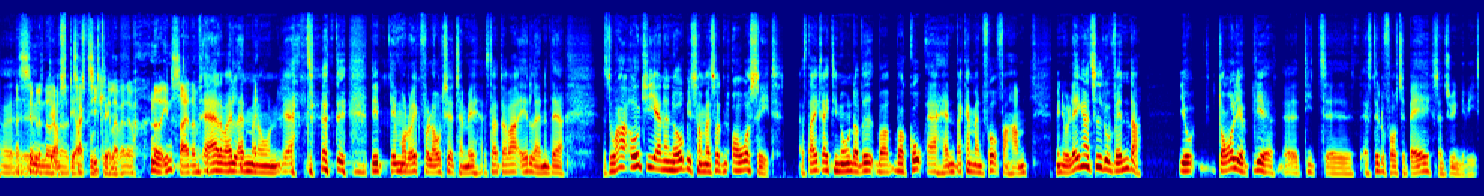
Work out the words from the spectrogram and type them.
Øh, Altså simpelthen noget, det er også- noget det er taktik, eller hvad det var? Noget insider? Ja, der var et eller andet med nogen. Ja, det, det, det må du ikke få lov til at tage med. Altså, der, der var et eller andet der. Altså, du har OG Ananobi, som er sådan overset. Altså, der er ikke rigtig nogen, der ved, hvor, hvor god er han, hvad kan man få fra ham. Men jo længere tid du venter, jo dårligere bliver øh, dit, øh, altså det, du får tilbage, sandsynligvis.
